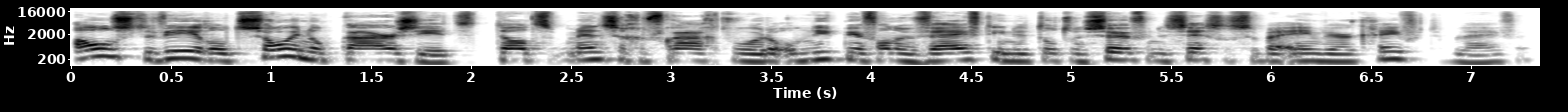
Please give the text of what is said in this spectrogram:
als de wereld zo in elkaar zit dat mensen gevraagd worden om niet meer van hun vijftiende tot hun 67ste bij één werkgever te blijven.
